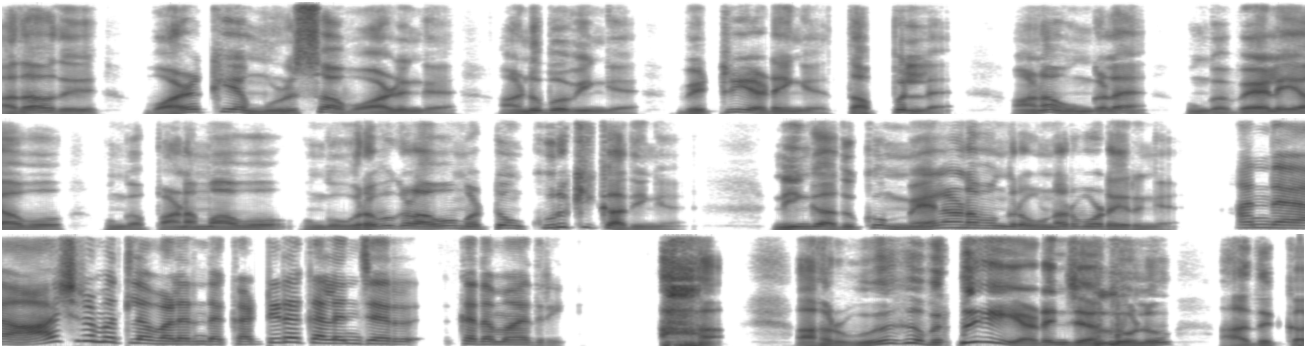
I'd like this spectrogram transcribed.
அதாவது வாழ்க்கைய முழுசா வாழுங்க அனுபவிங்க வெற்றி அடைங்க தப்பில்ல. ஆனா உங்களை உங்க வேலையாவோ உங்க பணமாவோ உங்க உறவுகளாவோ மட்டும் குறுக்கிக்காதீங்க. நீங்க அதுக்கும் மேலானவங்கிற உணர்வோட இருங்க. அந்த ஆசிரமத்துல வளர்ந்த கட்டிட கலைஞர் கதை மாதிரி. அவர் வேக வெற்றியை அடைஞ்சாலும் அதுக்கு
